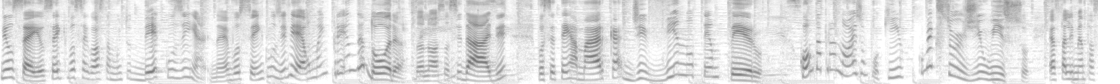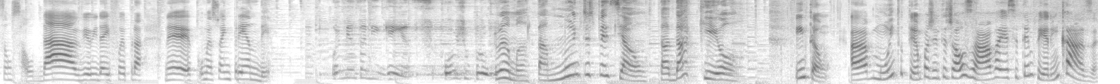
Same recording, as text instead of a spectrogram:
Nilceia, eu sei que você gosta muito de cozinhar, né? Você, inclusive, é uma empreendedora da nossa cidade. Você tem a marca Divino Tempero. Conta para nós um pouquinho como é que surgiu isso, essa alimentação saudável e daí foi para, né, começou a empreender. Oi, minhas amiguinhas. Hoje o programa tá muito especial. Tá daqui, ó. Então, há muito tempo a gente já usava esse tempero em casa.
